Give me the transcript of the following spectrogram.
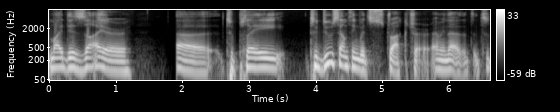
my desire uh, to play, to do something with structure. I mean, that to,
